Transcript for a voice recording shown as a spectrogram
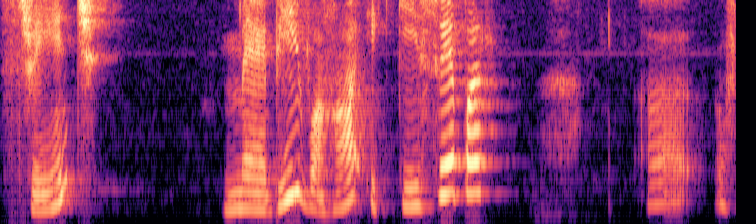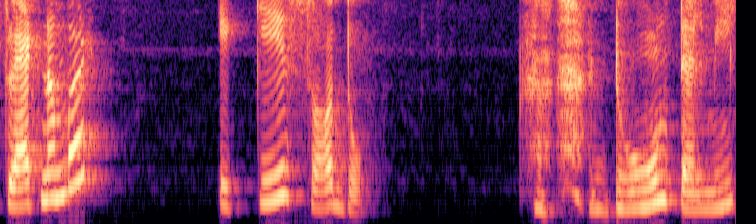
स्ट्रेंज, मैं भी वहाँ इक्कीसवें पर। Flat number? इक्कीस सौ दो। डोंट टेल मी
